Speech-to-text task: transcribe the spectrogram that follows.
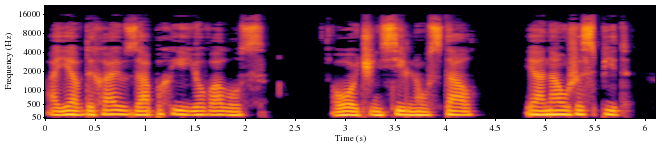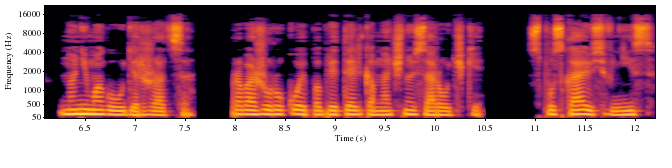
а я вдыхаю запах ее волос. Очень сильно устал, и она уже спит, но не могу удержаться. Провожу рукой по бретелькам ночной сорочки. Спускаюсь вниз,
